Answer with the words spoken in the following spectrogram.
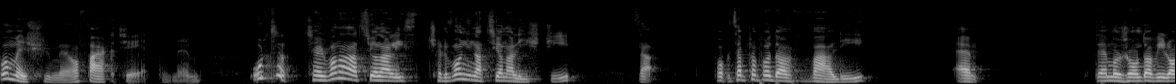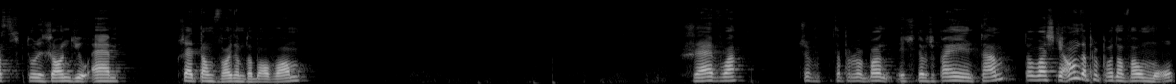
Pomyślmy o fakcie jednym. Ultra, czerwona nacjonalist, czerwoni nacjonaliści za, po, zaproponowali em, temu rządowi Rosji, który rządził em, przed tą wojną domową, że wła, jeśli dobrze pamiętam, to właśnie on zaproponował mu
